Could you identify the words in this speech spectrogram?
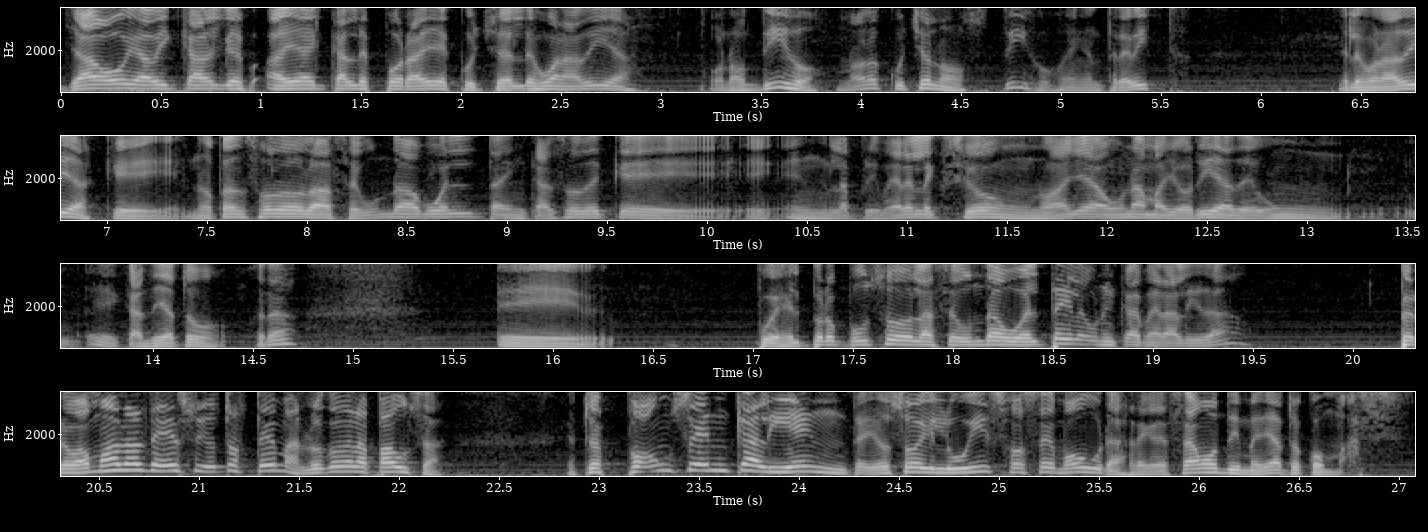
Ya hoy hay alcaldes, hay alcaldes por ahí, escuché el de Juana Díaz, o nos dijo, no lo escuché, nos dijo en entrevista, de Juana Díaz, que no tan solo la segunda vuelta, en caso de que en, en la primera elección no haya una mayoría de un eh, candidato, ¿verdad? Eh, pues él propuso la segunda vuelta y la unicameralidad. Pero vamos a hablar de eso y otros temas luego de la pausa. Esto es Ponce en Caliente. Yo soy Luis José Moura. Regresamos de inmediato con más.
